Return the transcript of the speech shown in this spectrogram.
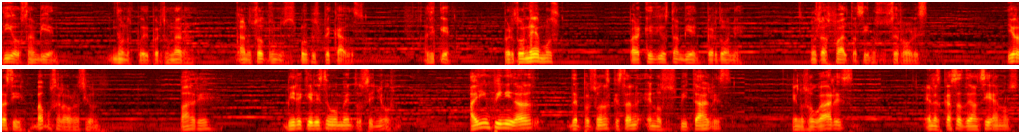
Dios también no nos puede perdonar a nosotros nuestros propios pecados. Así que perdonemos para que Dios también perdone nuestras faltas y nuestros errores. Y ahora sí, vamos a la oración. Padre, mire que en este momento, Señor, hay infinidad de personas que están en los hospitales, en los hogares, en las casas de ancianos,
